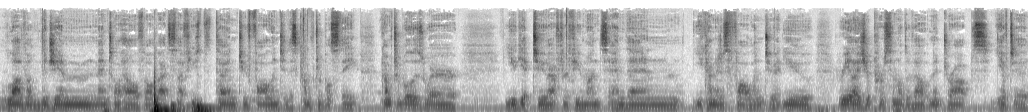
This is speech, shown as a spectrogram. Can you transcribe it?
love of the gym, mental health, all that stuff, you tend to fall into this comfortable state. Comfortable is where you get to after a few months and then you kind of just fall into it. You realize your personal development drops. You have to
